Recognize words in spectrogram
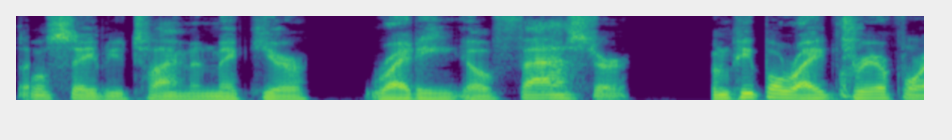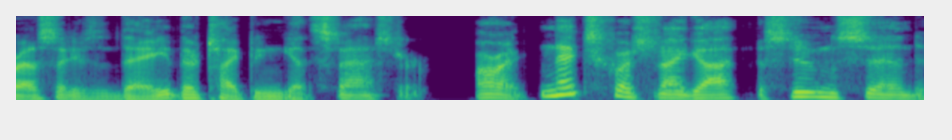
that will save you time and make your writing go faster. When people write three or four essays a day, their typing gets faster. All right. Next question I got a student said,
